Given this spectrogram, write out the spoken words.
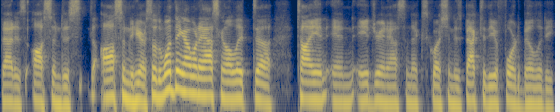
That is awesome to awesome to hear. So the one thing I want to ask, and I'll let uh, Ty and, and Adrian ask the next question, is back to the affordability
